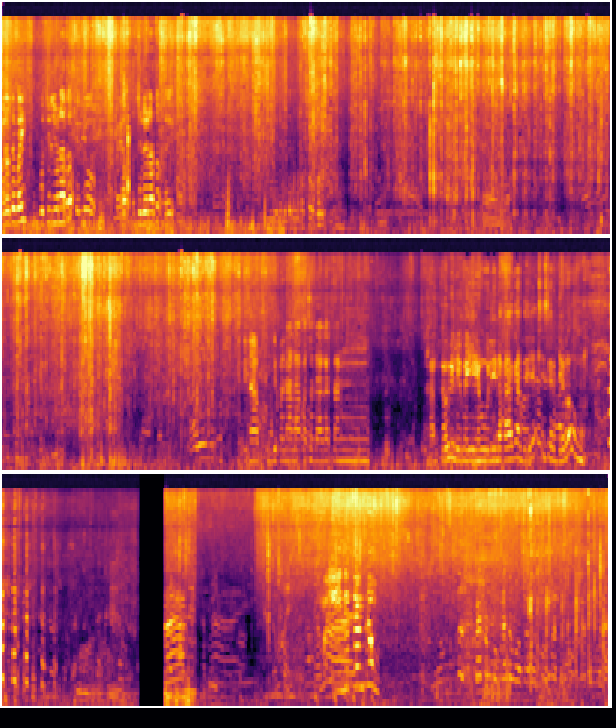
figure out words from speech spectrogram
Ano to bay? Kutsilyo na to? Kutsilyo na to. Na, hindi pa nalapat sa dagat ang ang kawil, eh, may huli na kagad. Eh, yan, si Sir Jerome. Mainit yan dong. Mo, mo, mo, mo, mo na.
